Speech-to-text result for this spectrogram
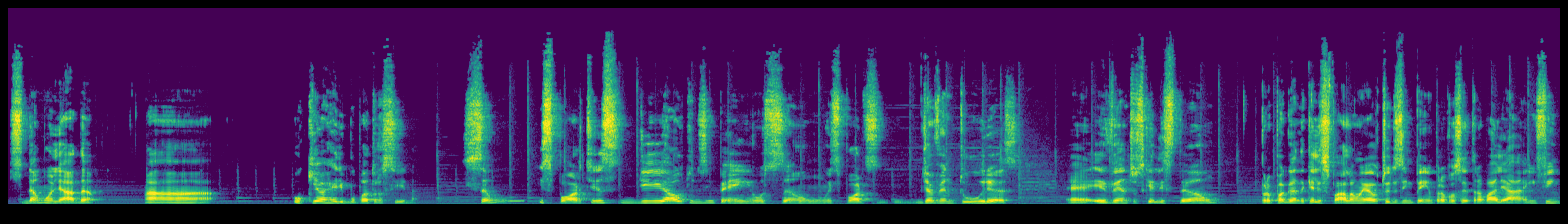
Se dá uma olhada a, o que a Red Bull patrocina? são esportes de alto desempenho, são esportes de aventuras, é, eventos que eles estão, propaganda que eles falam é alto desempenho para você trabalhar, enfim.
